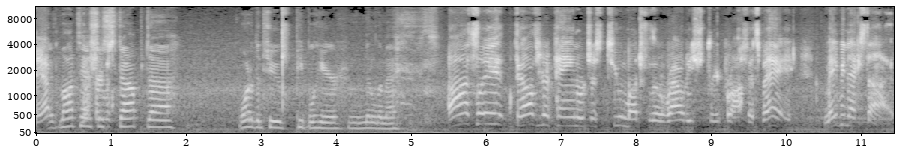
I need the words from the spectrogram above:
yep. If just was- stopped uh, one of the two people here in the middle of the match. Honestly, the Authors of Pain were just too much for the rowdy street profits. But hey, maybe next time.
